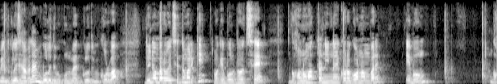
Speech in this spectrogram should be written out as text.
ম্যাথগুলো ঝামেলা। আমি বলে দেবো কোন ম্যাথগুলো তুমি করবা। দুই নম্বর রয়েছে তোমার কি? তোমাকে বলবে হচ্ছে ঘনমাত্রা নির্ণয় করো গ নম্বরে এবং ঘ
